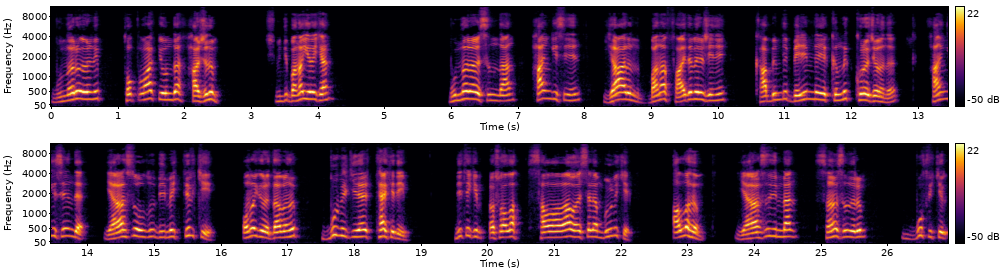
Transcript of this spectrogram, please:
bunları öğrenip toplamak yolunda harcadım. Şimdi bana gereken bunlar arasından hangisinin yarın bana fayda vereceğini, kabrimde benimle yakınlık kuracağını, hangisinin de yararsız olduğunu bilmektir ki ona göre davranıp bu bilgileri terk edeyim. Nitekim Resulullah sallallahu aleyhi ve sellem buyurdu ki Allah'ım yararsız ilimden sana sığınırım. Bu fikir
